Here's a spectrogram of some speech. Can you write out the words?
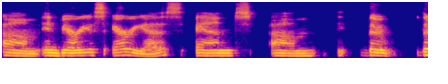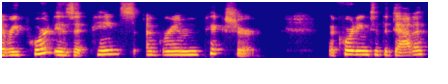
um, in various areas. And um, the, the report is it paints a grim picture. According to the data,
